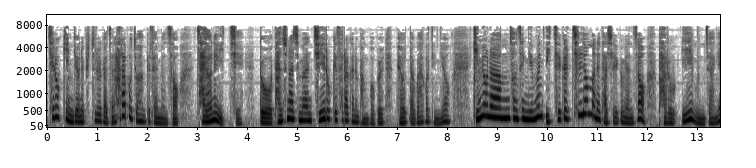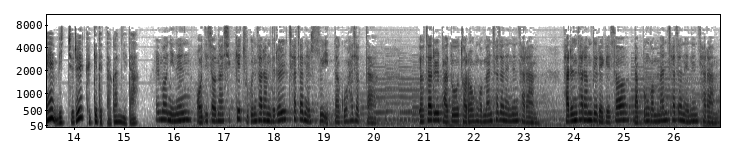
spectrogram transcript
체로키 인디언의 핏줄을 가진 할아버지와 함께 살면서 자연의 이치, 또 단순하지만 지혜롭게 살아가는 방법을 배웠다고 하거든요. 김효남 선생님은 이 책을 7년 만에 다시 읽으면서 바로 이 문장의 밑줄을 긋게 됐다고 합니다. 할머니는 어디서나 쉽게 죽은 사람들을 찾아낼 수 있다고 하셨다. 여자를 봐도 더러운 것만 찾아내는 사람, 다른 사람들에게서 나쁜 것만 찾아내는 사람,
